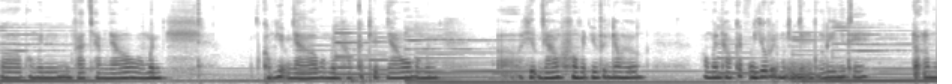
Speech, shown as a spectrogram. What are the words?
ờ, bọn mình va chạm nhau bọn mình không hiểu nhau bọn mình học cách hiểu nhau bọn mình uh, hiểu nhau bọn mình yêu thương nhau hơn. Bọn mình học cách deal với những, những vấn đề như thế. Đó là một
